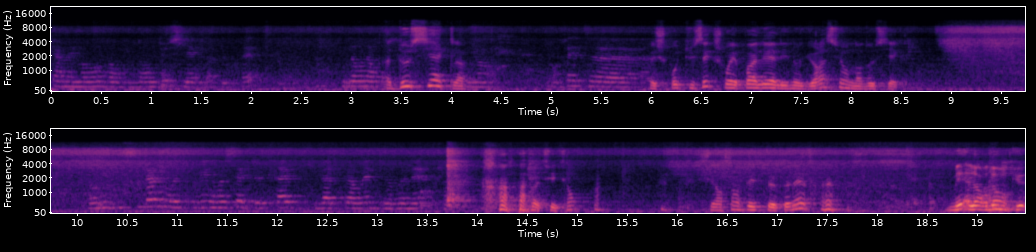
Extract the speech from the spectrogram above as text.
carrément, dans, dans deux siècles à peu près. Non, non. À deux siècles? Non. En fait, euh, je, tu sais que je ne pourrais pas aller à l'inauguration dans deux siècles là, j'aurais trouvé une recette de crêpes qui va te permettre de renaître. Ah bah tu. Je suis enchanté de te connaître. Mais alors donc, connerie.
